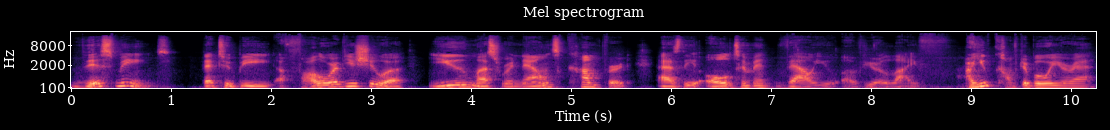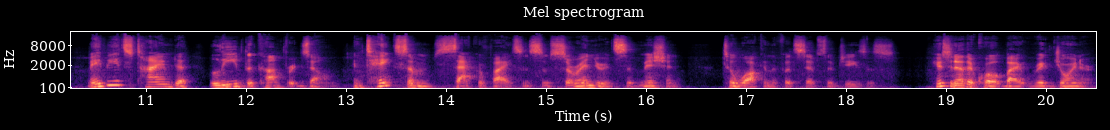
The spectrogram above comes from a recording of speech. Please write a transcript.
This means that to be a follower of Yeshua you must renounce comfort as the ultimate value of your life. Are you comfortable where you're at? Maybe it's time to leave the comfort zone and take some sacrifice and some surrender and submission to walk in the footsteps of Jesus. Here's another quote by Rick Joyner.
